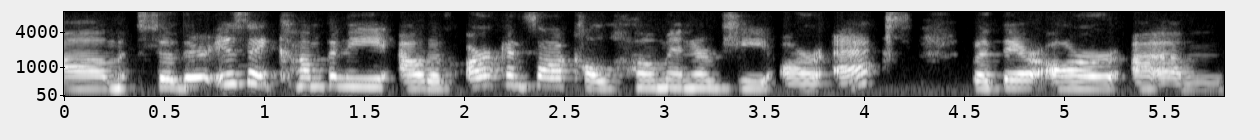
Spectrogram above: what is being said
Um, so there is a company out of Arkansas called Home Energy RX, but there are um,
